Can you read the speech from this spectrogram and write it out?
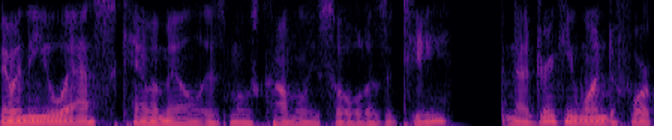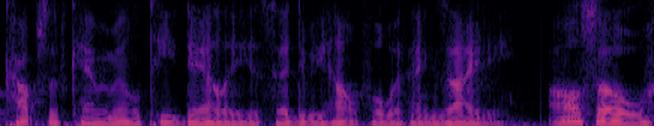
Now, in the U.S., chamomile is most commonly sold as a tea. Now, drinking one to four cups of chamomile tea daily is said to be helpful with anxiety. Also,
